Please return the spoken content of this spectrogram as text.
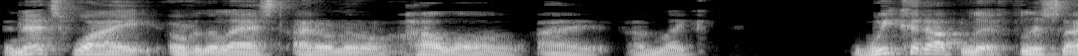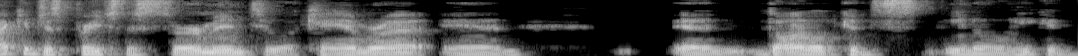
And that's why over the last, I don't know how long, I, I'm like, we could uplift. Listen, I could just preach this sermon to a camera and, and Donald could, you know, he could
